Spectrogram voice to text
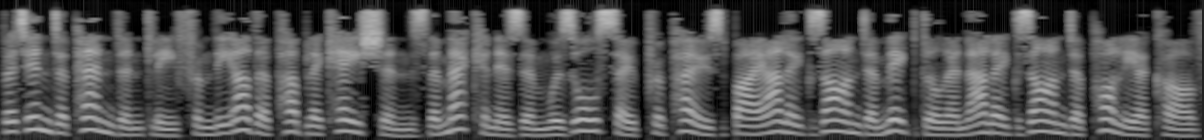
but independently from the other publications the mechanism was also proposed by Alexander Migdal and Alexander Polyakov,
